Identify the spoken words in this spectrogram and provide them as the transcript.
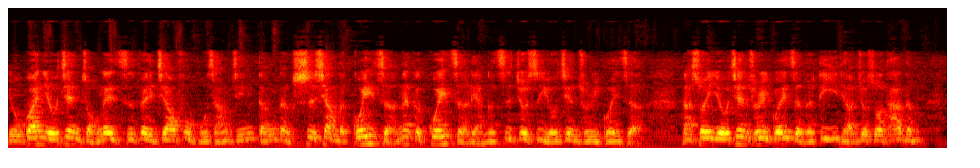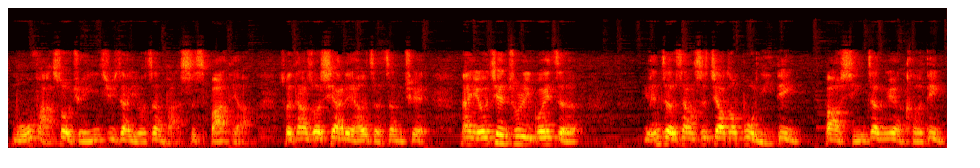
有关邮件种类、资费、交付补偿金等等事项的规则。那个规则两个字就是邮件处理规则。那所以邮件处理规则的第一条就说它的母法授权依据在邮政法四十八条，所以他说下列何者正确？那邮件处理规则。原则上是交通部拟定，报行政院核定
